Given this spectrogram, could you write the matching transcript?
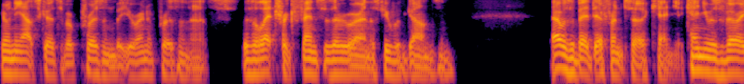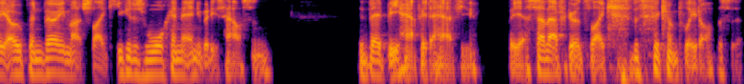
you're on the outskirts of a prison, but you're in a prison and it's, there's electric fences everywhere and there's people with guns. And that was a bit different to Kenya. Kenya was very open, very much like you could just walk into anybody's house and they'd be happy to have you. But yeah, South Africa, it's like the complete opposite.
